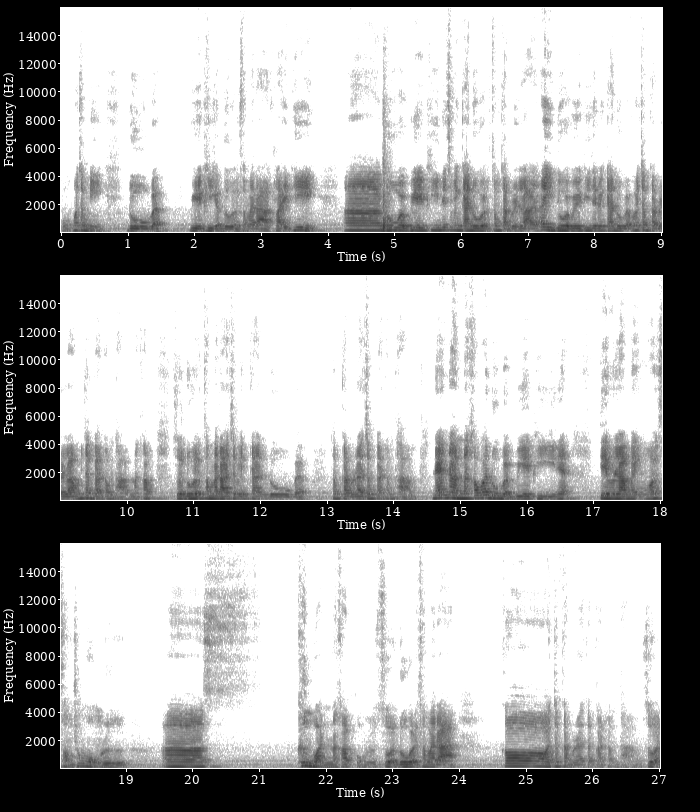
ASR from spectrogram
ผมก็จะมีดูแบบ VIP กับดูแบบธรรมดาใครที่อ่าดูแบบ VIP เนี่ยจะเป็นการดูแบบจำกัดเวลาเอ้ยดูแบบ VIP จะเป็นการดูแบบไม่จำกัดเวลาไม่จำกัดคำถามนะครับ ส่วนดูแบบธรรมดาจะเป็นการดูแบบจำกัดเวลาจำกัดคำถาม แนะนำนะครับว่าดูแบบ VIP เนี่ยเตรียมเวลาแม่งน้อยสองชั่วโมงหรืออ่า ครึ่งวันนะครับ ผมส่วนดูแบบธรรมดา ก็จำกัดเวลาจำกัดคำถาม ส่วน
